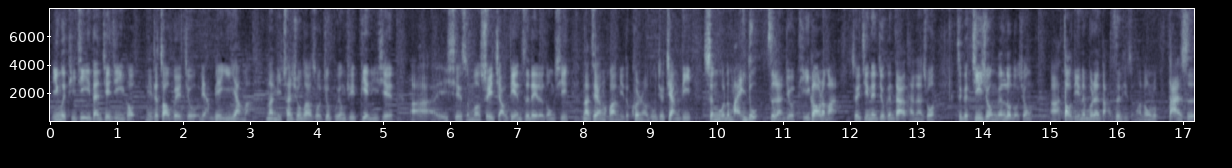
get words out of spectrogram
因为体积一旦接近以后，你的罩杯就两边一样嘛，那你穿胸罩的时候就不用去垫一些啊一些什么水饺店之类的东西，那这样的话你的困扰度就降低，生活的满意度自然就提高了嘛。所以今天就跟大家谈谈说，这个鸡胸跟漏斗胸啊，到底能不能打自体脂肪隆乳？答案是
